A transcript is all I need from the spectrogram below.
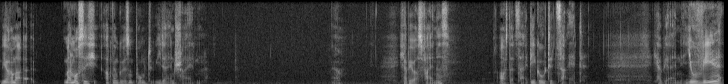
wie auch immer. Man muss sich ab einem gewissen Punkt wieder entscheiden. Ja. Ich habe hier was Feines aus der Zeit, die gute Zeit. Ich habe hier ein Juwel,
